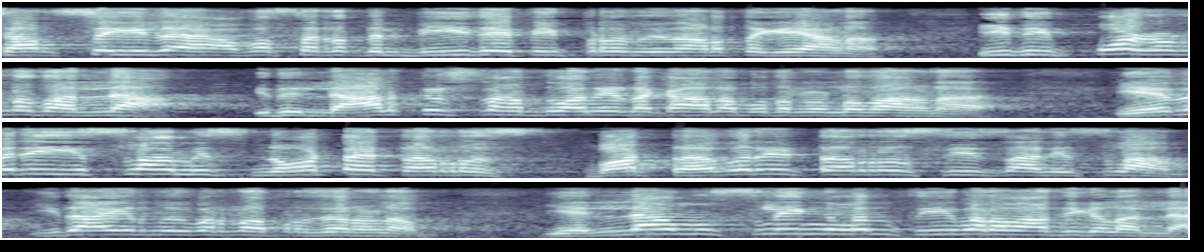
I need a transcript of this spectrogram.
ചർച്ചയിലെ അവസരത്തിൽ ബി ജെ പി പ്രതി നടത്തുകയാണ്. ഇത് ഇപ്പോഴുള്ളതല്ല ഇത് ലാൽകൃഷ്ണ അദ്വാനിയുടെ കാലം മുതലുള്ളതാണ്. Every Islam is not a terrorist but every terrorist is an Islam ഇതായിരുന്നു ഇവരുടെ പ്രചരണം. എല്ലാ മുസ്ലിങ്ങളും തീവ്രവാദികളല്ല.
